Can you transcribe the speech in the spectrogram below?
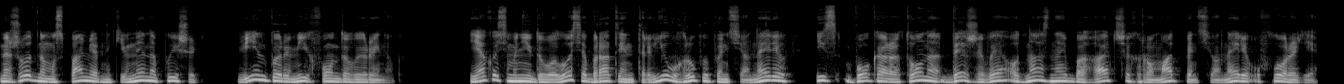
На жодному з пам'ятників не напишуть він переміг фондовий ринок. Якось мені довелося брати інтерв'ю в групи пенсіонерів із Бока Ратона, де живе одна з найбагатших громад пенсіонерів у Флориді.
